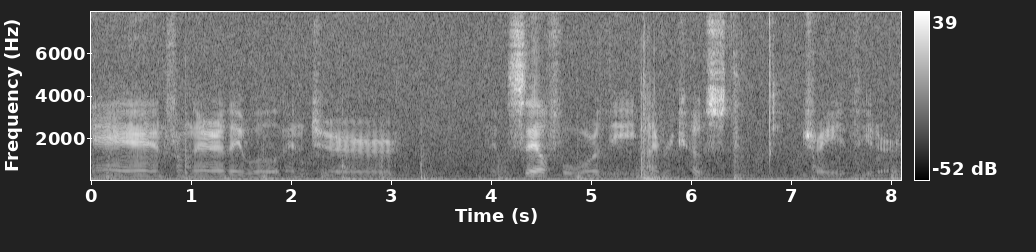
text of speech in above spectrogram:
And from there they will enter, they will sail for the Ivory Coast Trade Theater.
